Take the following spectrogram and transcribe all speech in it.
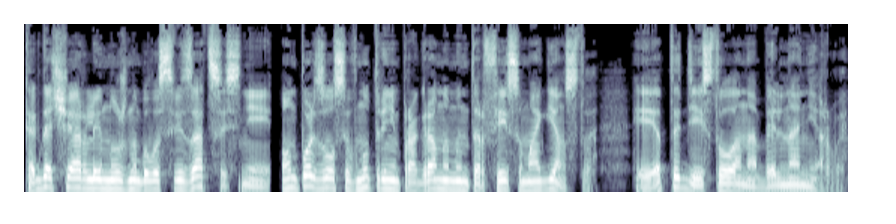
Когда Чарли нужно было связаться с ней, он пользовался внутренним программным интерфейсом агентства, и это действовало Аннабель на нервы.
